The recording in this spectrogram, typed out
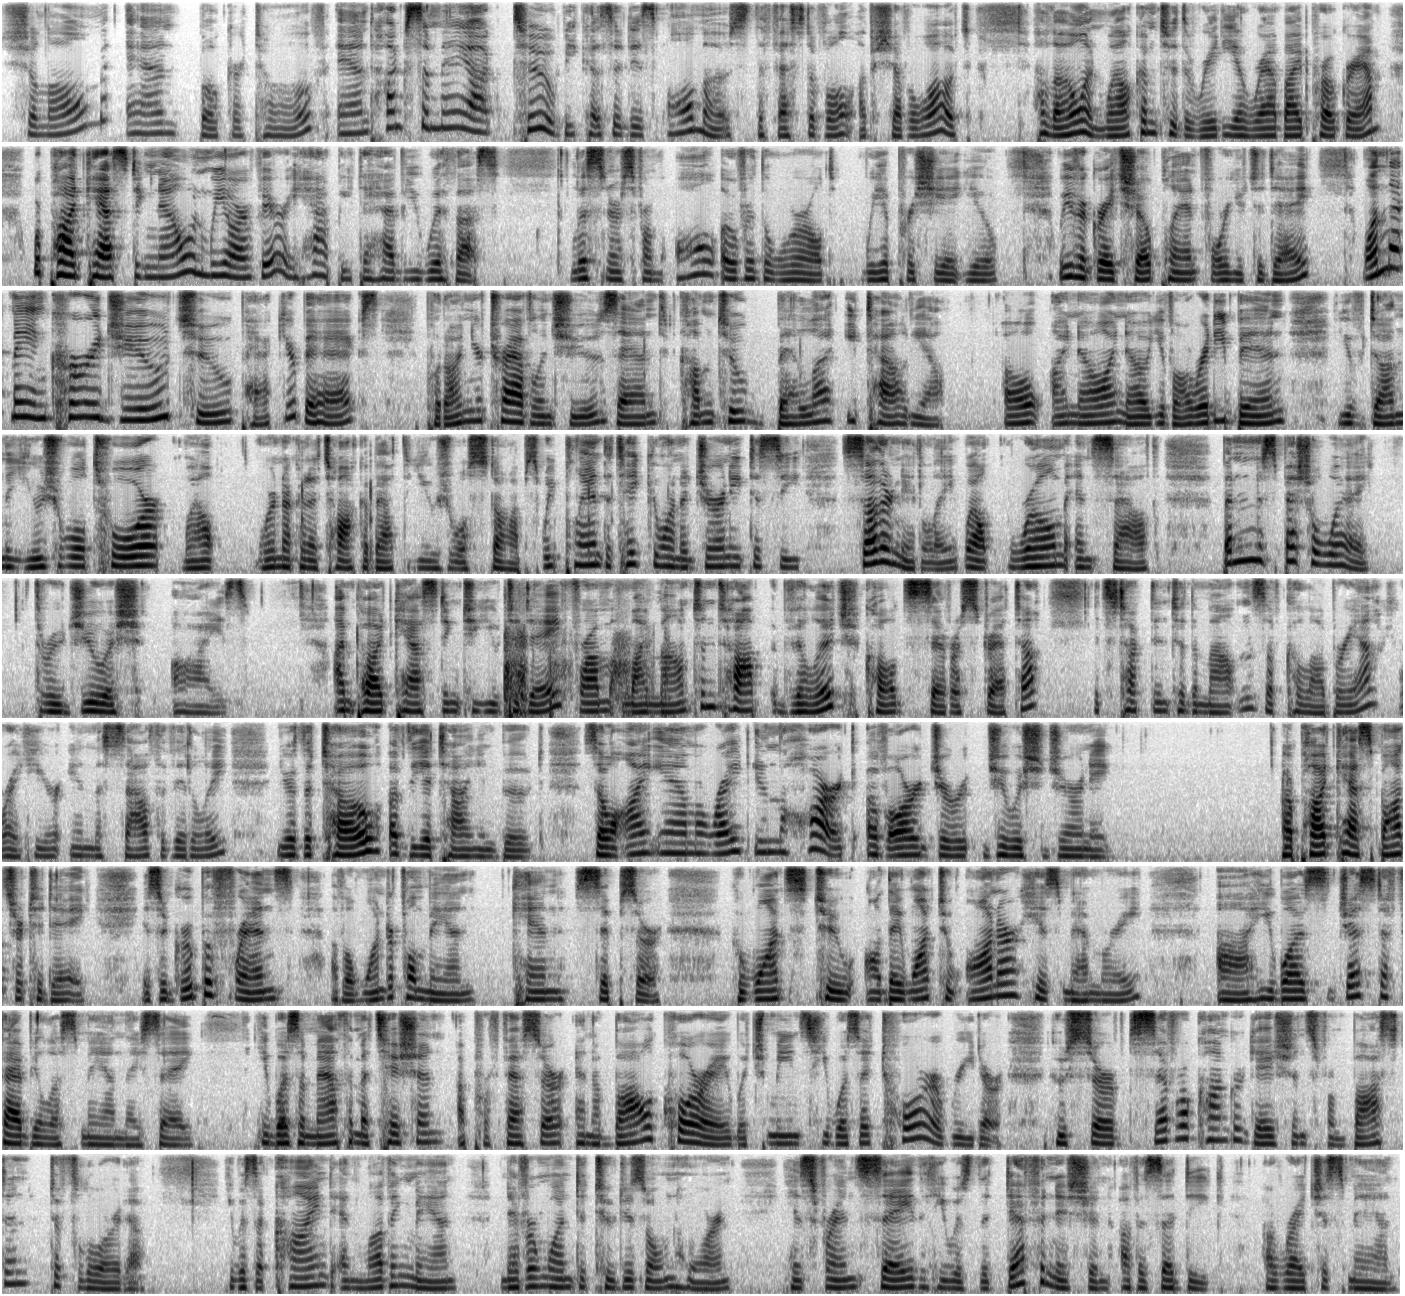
Shalom and Boker Tov and Hag Sameach too, because it is almost the festival of Shavuot. Hello and welcome to the Radio Rabbi program. We're podcasting now, and we are very happy to have you with us. Listeners from all over the world, we appreciate you. We have a great show planned for you today, one that may encourage you to pack your bags, put on your traveling shoes, and come to Bella Italia. Oh, I know, I know. You've already been. You've done the usual tour. Well, we're not going to talk about the usual stops. We plan to take you on a journey to see southern Italy, well, Rome and south, but in a special way through Jewish eyes. I'm podcasting to you today from my mountaintop village called Serra Stretta. It's tucked into the mountains of Calabria, right here in the south of Italy, near the toe of the Italian boot. So I am right in the heart of our Jer- Jewish journey. Our podcast sponsor today is a group of friends of a wonderful man, Ken Sipser, who wants to uh, they want to honor his memory uh, he was just a fabulous man, they say. He was a mathematician, a professor, and a Baal Koreh, which means he was a Torah reader who served several congregations from Boston to Florida. He was a kind and loving man, never one to toot his own horn. His friends say that he was the definition of a tzaddik, a righteous man.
